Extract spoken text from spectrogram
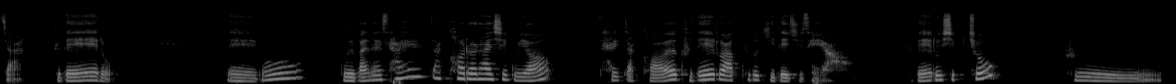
자, 그대로 그대로 골반을 살짝 컬을 하시고요. 살짝 컬 그대로 앞으로 기대 주세요. 그대로 10초. 후.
